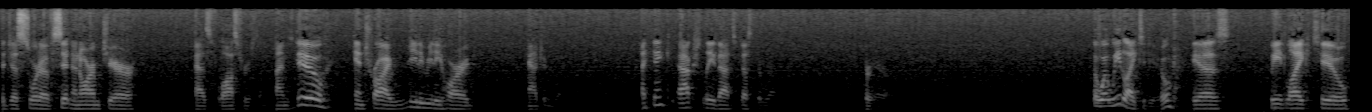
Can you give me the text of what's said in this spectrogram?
to just sort of sit in an armchair, as philosophers sometimes do, and try really, really hard to imagine what. I think actually that's just a recipe for error. So what we'd like to do is we'd like to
